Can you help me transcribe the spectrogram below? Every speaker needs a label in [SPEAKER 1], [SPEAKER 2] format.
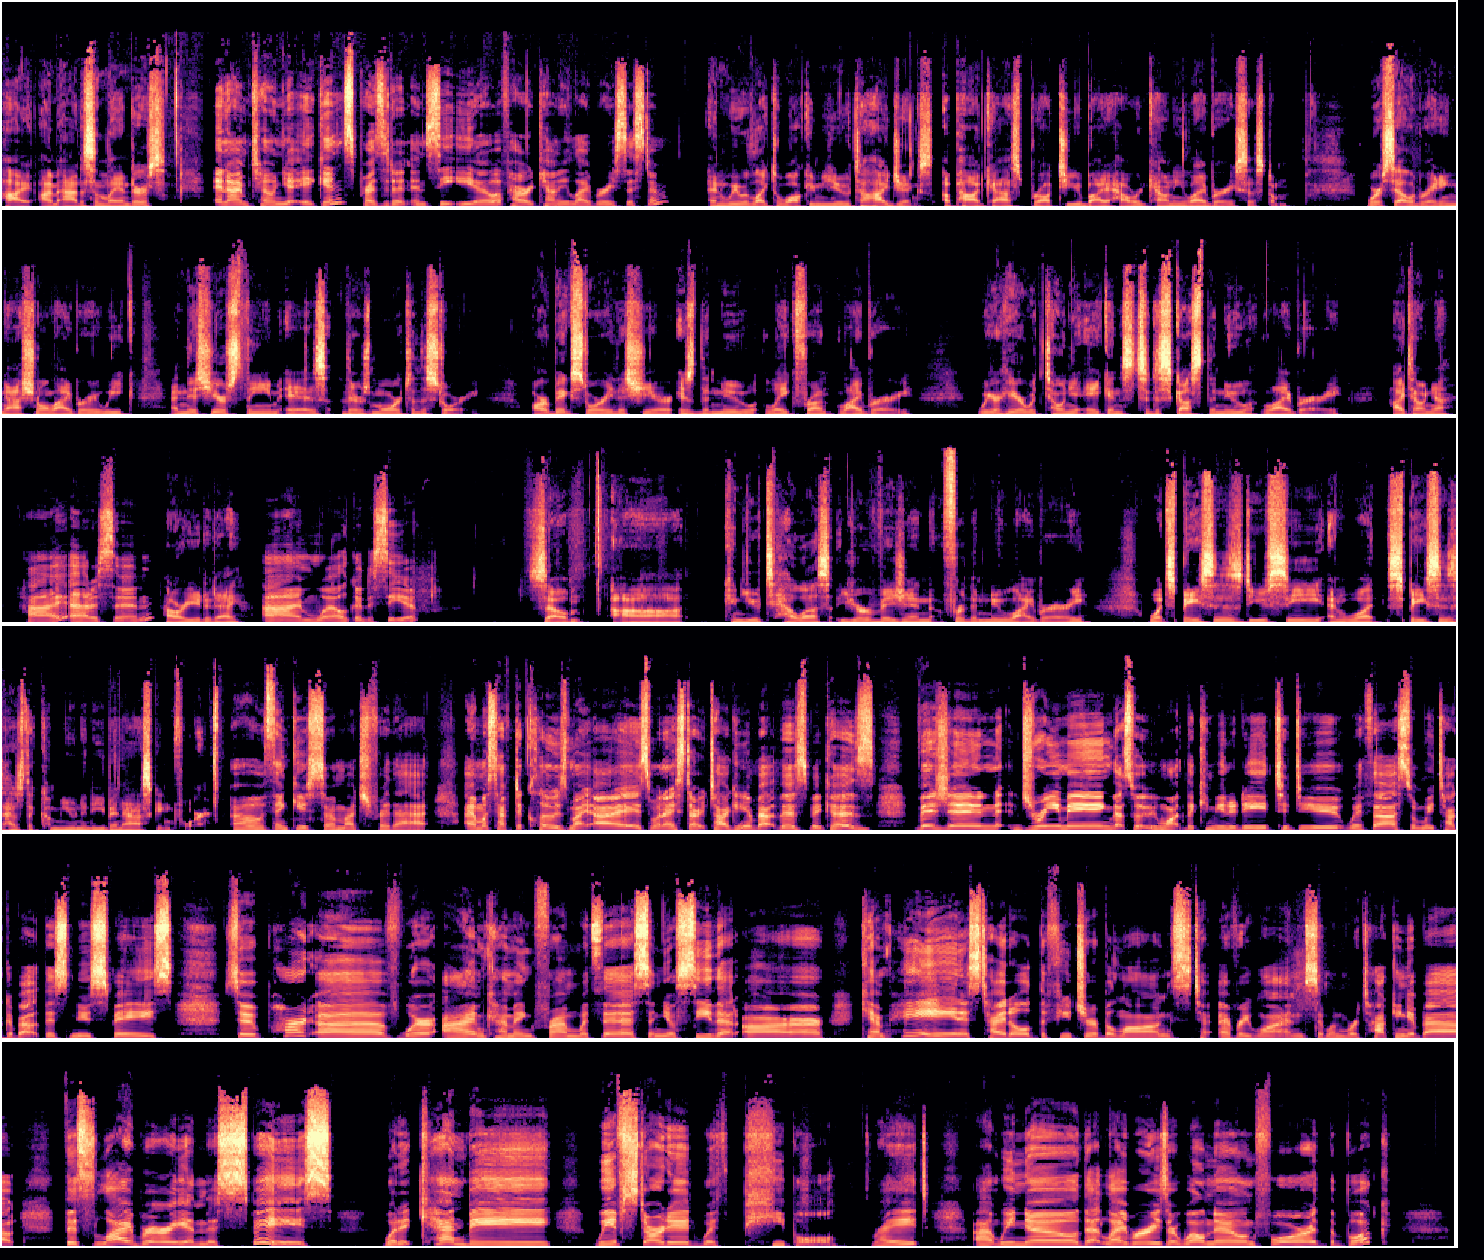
[SPEAKER 1] Hi, I'm Addison Landers.
[SPEAKER 2] And I'm Tonya Aikens, President and CEO of Howard County Library System.
[SPEAKER 1] And we would like to welcome you to Hijinks, a podcast brought to you by Howard County Library System. We're celebrating National Library Week, and this year's theme is There's More to the Story. Our big story this year is the new Lakefront Library. We're here with Tonya Aikens to discuss the new library. Hi, Tonya.
[SPEAKER 2] Hi, Addison.
[SPEAKER 1] How are you today?
[SPEAKER 2] I'm well. Good to see you.
[SPEAKER 1] So, uh, can you tell us your vision for the new library? What spaces do you see, and what spaces has the community been asking for?
[SPEAKER 2] Oh, thank you so much for that. I almost have to close my eyes when I start talking about this because vision, dreaming, that's what we want the community to do with us when we talk about this new space. So, part of where I'm coming from with this, and you'll see that our campaign is titled The Future Belongs to Everyone. So, when we're talking about this library and this space, what it can be, we've started with people right? Uh, we know that libraries are well known for the book.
